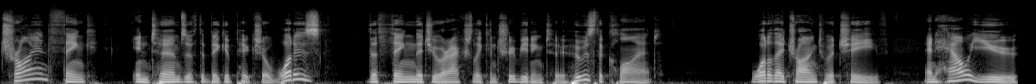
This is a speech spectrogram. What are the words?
Try and think in terms of the bigger picture. What is the thing that you are actually contributing to? Who is the client? What are they trying to achieve? And how are you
